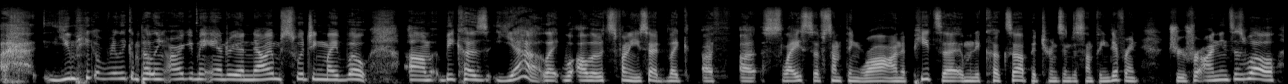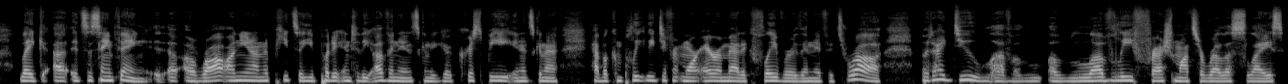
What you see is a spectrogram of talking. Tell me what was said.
you make a really compelling argument, Andrea. Now I'm switching my vote um, because, yeah, like well, although it's funny you said like a, a slice of something raw on a pizza, and when it cooks up, it turns into something different. True for onions as well. Like uh, it's the same thing. A, a raw onion on a pizza, you put it into the oven, and it's going to get crispy, and it's going to have a completely different, more aromatic flavor than if it's raw. But I do love a, a lovely fresh mozzarella slice.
